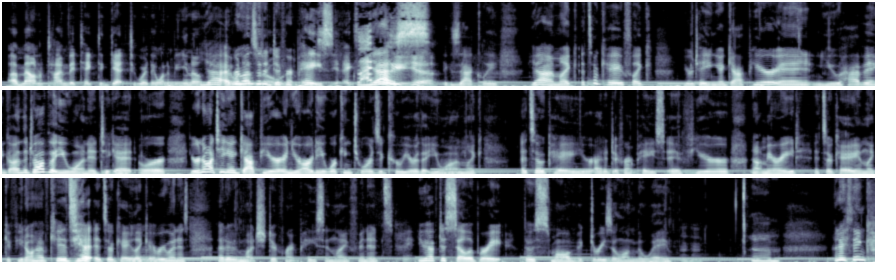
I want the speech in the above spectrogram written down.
amount of time they take to get to where they want to be. You know? Yeah, everyone's has at a different pace. Yeah, exactly. Yes. Yeah. Exactly. Yeah, I'm like, it's okay if like you're taking a gap year and you haven't gotten the job that you wanted to Mm-hmm. get, or you're not taking a gap year and you're already working towards a career that you want. I'm like, it's okay. You're at a different pace. If you're not married, it's okay. And like if you don't have kids yet, it's okay. Like Mhm. everyone is at a much different pace in life and it's Right. you have to celebrate those small victories along the way. Mm-hmm. Um, and I think,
